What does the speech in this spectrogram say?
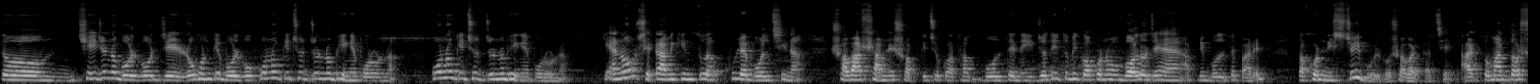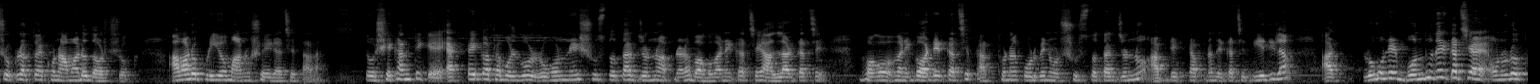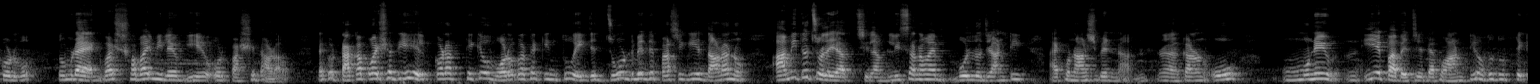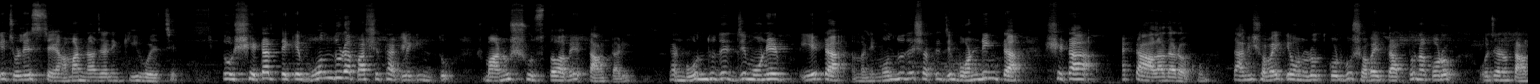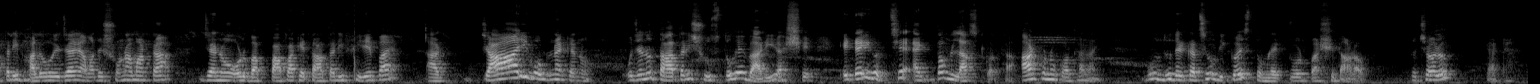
তো সেই জন্য বলব যে, রোহনকে বলব, কোনো কিছুর জন্য ভেঙে পড়ো না। কোনো কিছুর জন্য ভেঙে পড়ো না। কেন? সেটা আমি কিন্তু খুলে বলছি না। সবার সামনে সব কিছু কথা বলতে নেই। যদি তুমি কখনো বলো যে হ্যাঁ আপনি বলতে পারেন, তখন নিশ্চয়ই বলব সবার কাছে। আর তোমার দর্শকরা তো এখন আমারও দর্শক। আমারও প্রিয় মানুষ হয়ে গেছে তারা। তো সেখান থেকে একটাই কথা বলব, রোহনের সুস্থতার জন্য আপনারা ভগবানের কাছে, আল্লাহর কাছে, ভগ মানে গডের কাছে প্রার্থনা করবেন ওর সুস্থতার জন্য। আপডেটটা আপনাদের কাছে দিয়ে দিলাম। আর রোহনের বন্ধুদের কাছে অনুরোধ করব, তোমরা একবার সবাই মিলে গিয়ে ওর পাশে দাঁড়াও। দেখো, টাকা পয়সা দিয়ে হেল্প করার থেকেও বড় কথা কিন্তু এই যে জোট বেঁধে পাশে গিয়ে দাঁড়ানো, আমি তো চলে যাচ্ছিলাম। লিসান আমায় বলল যে, আন্টি, এখন আসবেন না। কারণ ও মনে ইয়ে পাবে যে, দেখো, আন্টি অত দূর থেকে চলে এসছে, আমার না জানি কি হয়েছে। তো সেটার থেকে বন্ধুরা পাশে থাকলে কিন্তু মানুষ সুস্থ হবে তাড়াতাড়ি। কারণ বন্ধুদের যে মনের ইয়েটা মানে বন্ধুদের সাথে যে বন্ডিংটা, সেটা একটা আলাদা রকম। তা আমি সবাইকে অনুরোধ করব, সবাই প্রার্থনা করো, ও যেন তাড়াতাড়ি ভালো হয়ে যায়, আমাদের সোনামাটা যেন ওর পাপাকে তাড়াতাড়ি ফিরে পায়। আর যাই হোক না কেন, ও যেন তাড়াতাড়ি সুস্থ হয়ে বাড়ি আসে। এটাই হচ্ছে একদম লাস্ট কথা, আর কোনো কথা নাই। বন্ধুদের কাছেও রিকোয়েস্ট তোমরা একটু ওর পাশে দাঁড়াও। তো চলো, টাটা।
